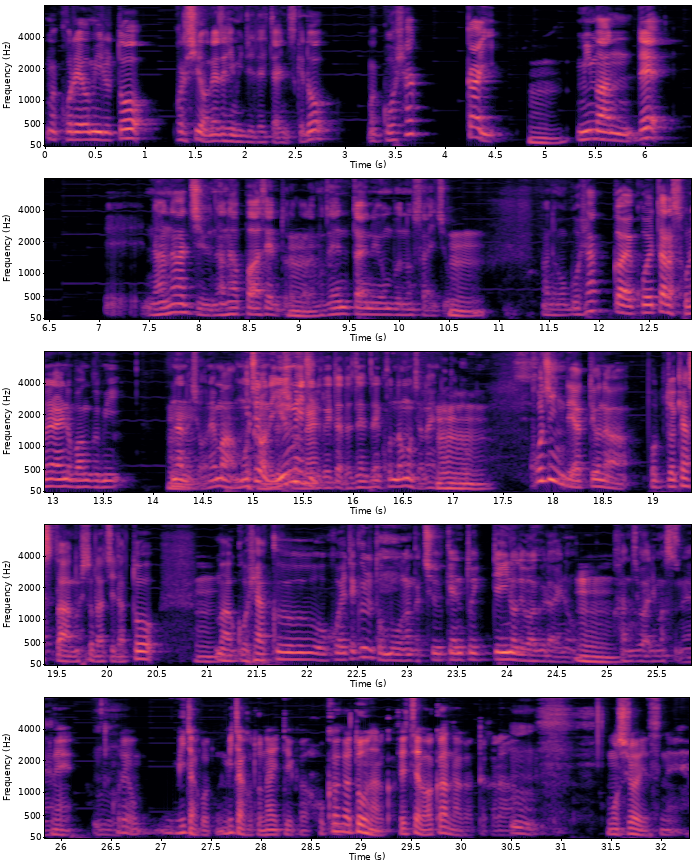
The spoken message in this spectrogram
まあこれを見ると、これ資料ね、ぜひ見ていただきたいんですけど、まあ、500回うん。未満で、えー、77%だからうんもう全体の4分の3以上、うん。まあ、でも500回超えたらそれなりの番組なんでしょうね、まあもちろんねね有名人とかいたら全然こんなもんじゃないんうだけど、ん。個人でやってるようなポッドキャスターの人たちだと、うんまあ500を超えてくるともうなんか中堅と言っていいのではぐらいのうん。感じはありますね。ね。うんこれを見たこと、見たことないっていうか、他がどうなのか絶対分かんなかったからう、ん、面白いですね。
